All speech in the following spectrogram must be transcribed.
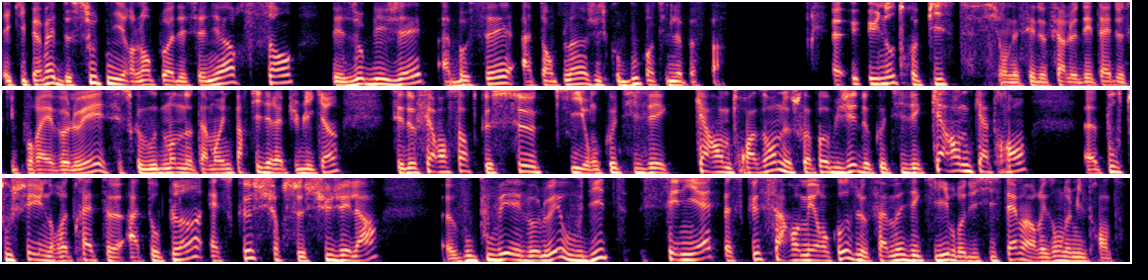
et qui permettent de soutenir l'emploi des seniors sans les obliger à bosser à temps plein jusqu'au bout quand ils ne le peuvent pas. Euh, une autre piste, si on essaie de faire le détail de ce qui pourrait évoluer, c'est ce que vous demande notamment une partie des républicains, c'est de faire en sorte que ceux qui ont cotisé 43 ans ne soient pas obligés de cotiser 44 ans euh, pour toucher une retraite à taux plein. Est-ce que sur ce sujet-là, euh, vous pouvez évoluer ou vous dites c'est parce que ça remet en cause le fameux équilibre du système à horizon 2030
